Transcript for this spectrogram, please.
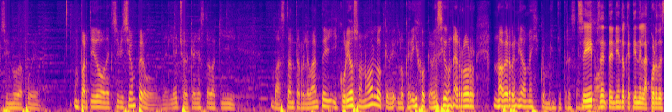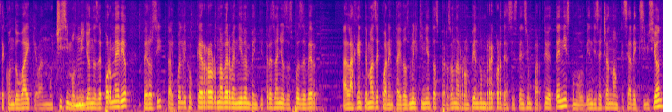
Sin duda fue un partido de exhibición, pero el hecho de que haya estado aquí bastante relevante y, y curioso, ¿no? Lo que, lo que dijo, que había sido un error no haber venido a México en 23 años. Sí, pues entendiendo que tiene el acuerdo este con Dubai que van muchísimos millones de por medio, pero sí, tal cual dijo, qué error no haber venido en 23 años después de ver a la gente, más de 42.500 personas rompiendo un récord de asistencia a un partido de tenis, como bien dice Chanma, aunque sea de exhibición,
